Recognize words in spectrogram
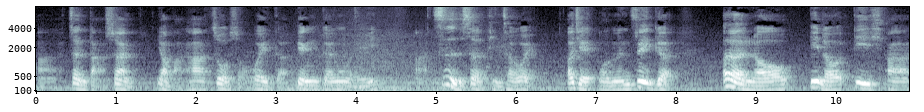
啊，正打算要把它做所谓的变更为啊自设停车位，而且我们这个。二楼、一楼、地啊、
